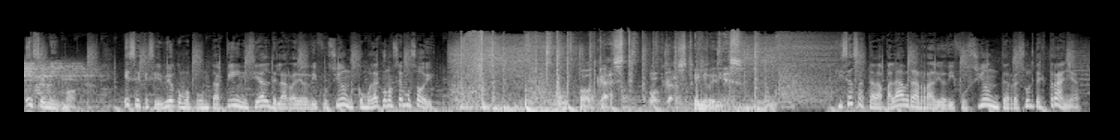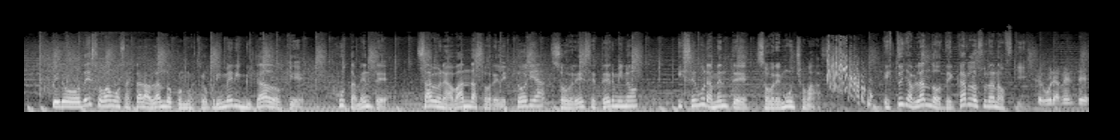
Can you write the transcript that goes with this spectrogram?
Ese mismo, ese que sirvió como puntapié inicial de la radiodifusión como la conocemos hoy. Podcast. Podcast LB10. Quizás hasta la palabra radiodifusión te resulte extraña, pero de eso vamos a estar hablando con nuestro primer invitado que, justamente, sabe una banda sobre la historia, sobre ese término y seguramente sobre mucho más. Estoy hablando de Carlos Ulanovsky. Seguramente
